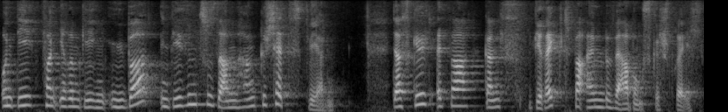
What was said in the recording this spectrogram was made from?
und die von ihrem Gegenüber in diesem Zusammenhang geschätzt werden. Das gilt etwa ganz direkt bei einem Bewerbungsgespräch.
